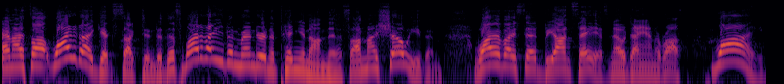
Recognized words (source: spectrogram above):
And I thought, why did I get sucked into this? Why did I even render an opinion on this, on my show even? Why have I said Beyonce is no Diana Ross? Why?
